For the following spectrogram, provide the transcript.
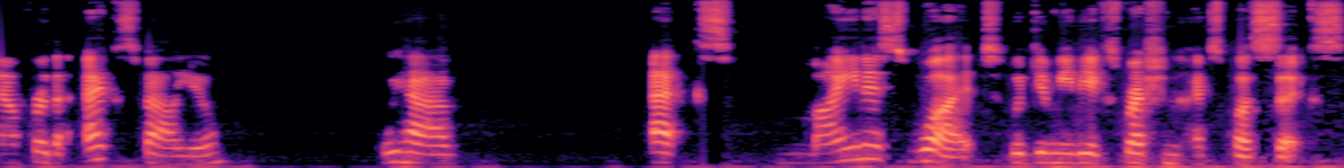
Now for the x value, we have x minus what would give me the expression x plus 6.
